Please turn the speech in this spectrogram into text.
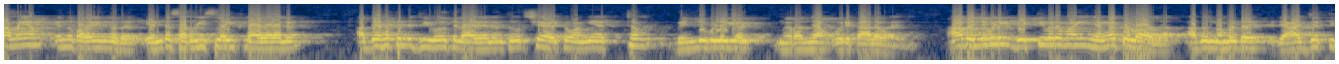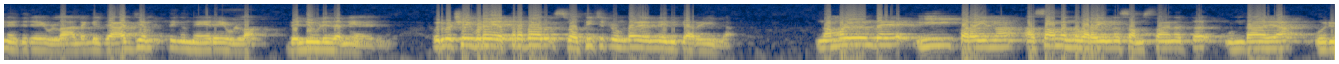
സമയം എന്ന് പറയുന്നത് എന്റെ സർവീസ് ലൈഫിലായാലും അദ്ദേഹത്തിന്റെ ജീവിതത്തിലായാലും തീർച്ചയായിട്ടും അങ്ങേയറ്റം വെല്ലുവിളികൾ നിറഞ്ഞ ഒരു കാലമായിരുന്നു. ആ വെല്ലുവിളി വ്യക്തിപരമായി ഞങ്ങൾക്കുള്ളതല്ല അത് നമ്മുടെ രാജ്യത്തിനെതിരെയുള്ള അല്ലെങ്കിൽ രാജ്യത്തിന് നേരെയുള്ള വെല്ലുവിളി തന്നെയായിരുന്നു. ഒരുപക്ഷെ ഇവിടെ എത്ര പേർ ശ്രദ്ധിച്ചിട്ടുണ്ട് എന്ന് എനിക്കറിയില്ല. നമ്മളുടെ ഈ പറയുന്ന അസം എന്ന് പറയുന്ന സംസ്ഥാനത്ത് ഉണ്ടായ ഒരു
